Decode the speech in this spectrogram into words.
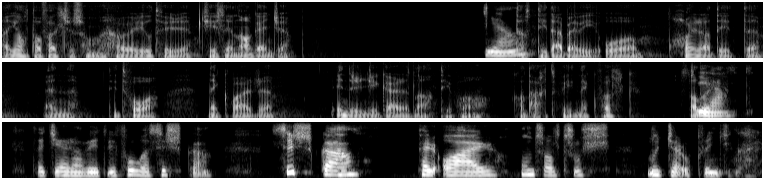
å hjelpe folk som har vært gjort for Kislin Agenge? Ja. Det er ditt arbeid vi, og høyre ditt en, ditt få nekvar innringinger eller til å kontakt med nekfolk. Ja, det gjør vi. Vi får cirka cirka per år hundrald trus nudjar oppringingar.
